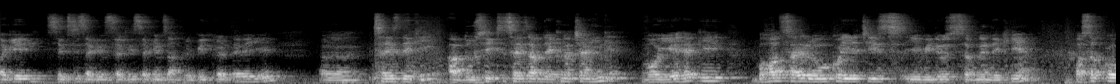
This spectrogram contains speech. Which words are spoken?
अगेन 60 सेकंड्स 30 सेकंड्स आप रिपीट करते रहिए। एक्सरसाइज देखिए आप दूसरी एक्सरसाइज आप देखना चाहेंगे वो ये है कि बहुत सारे लोगों को ये चीज़ ये वीडियोस सबने देखी है और सबको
